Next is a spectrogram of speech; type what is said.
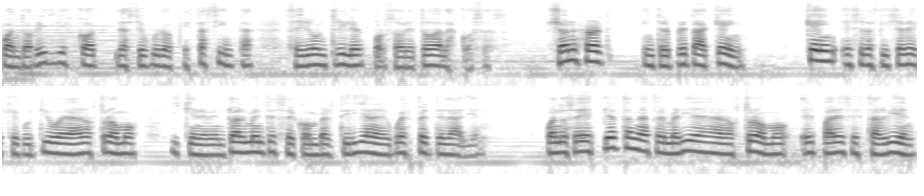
cuando Ridley Scott le aseguró que esta cinta sería un thriller por sobre todas las cosas. John Hurt interpreta a Kane. Kane es el oficial ejecutivo de Anostromo y quien eventualmente se convertiría en el huésped del alien. Cuando se despierta en la enfermería de Anostromo, él parece estar bien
